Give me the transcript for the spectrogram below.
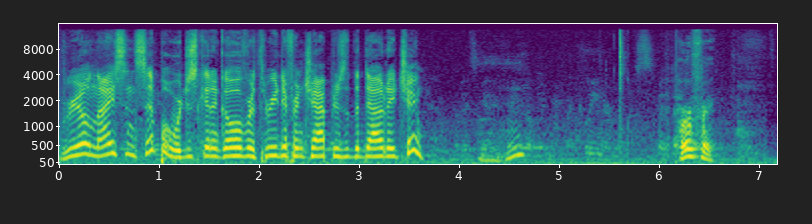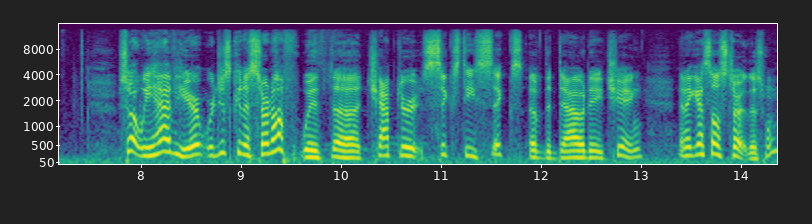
real nice and simple. We're just going to go over three different chapters of the Tao Te Ching. Perfect. So we have here, we're just going to start off with uh, chapter 66 of the Tao Te Ching. And I guess I'll start this one.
